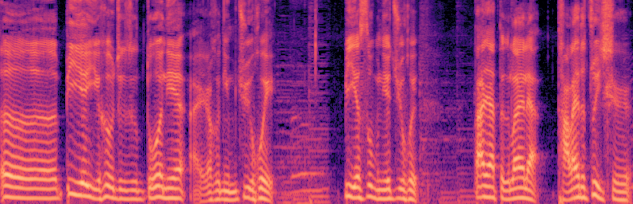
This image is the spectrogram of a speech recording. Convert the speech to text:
呃，毕业以后这个这个多少年，哎，然后你们聚会，毕业四五年聚会，大家都来了，他来的最迟，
